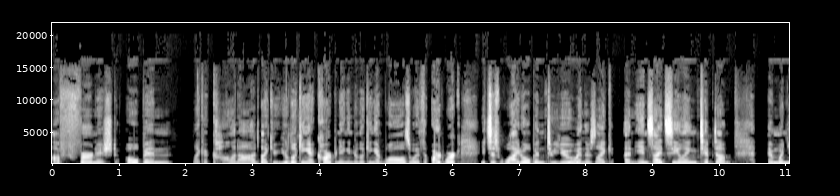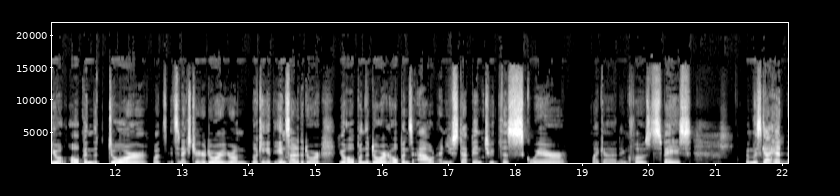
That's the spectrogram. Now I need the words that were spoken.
a furnished, open like a colonnade like you're, looking at carpeting and you're looking at walls with artwork it's just wide open to you and there's like an inside ceiling tipped up. And when you open the door it's an exterior door you're on looking at the inside of the door you open the door it opens out and you step into the square like an enclosed space. And this guy had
